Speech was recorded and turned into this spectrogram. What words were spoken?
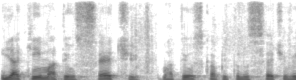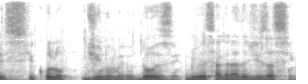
E aqui em Mateus 7, Mateus capítulo 7, versículo de número 12, a Bíblia Sagrada diz assim:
